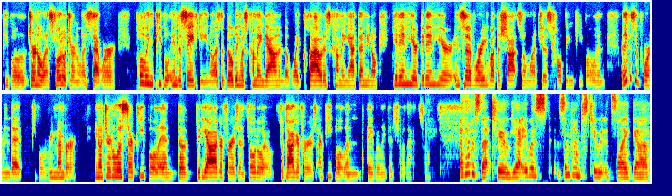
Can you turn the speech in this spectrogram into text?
people, journalists, photojournalists that were pulling people into safety, you know, as the building was coming down and the white cloud is coming at them, you know, get in here, get in here, instead of worrying about the shot so much as helping people. And I think it's important that people remember, you know, journalists are people and the videographers and photo photographers are people. And they really did show that. So I noticed that too. Yeah, it was sometimes too. It's like uh,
